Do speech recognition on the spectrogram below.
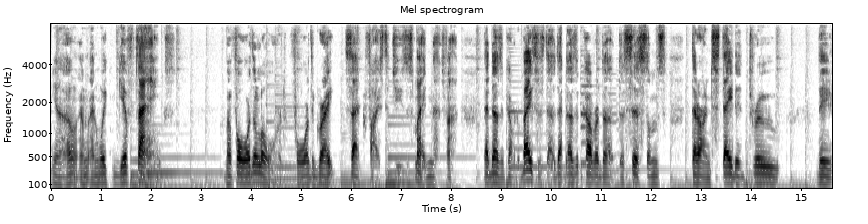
you know, and, and we give thanks before the Lord for the great sacrifice that Jesus made, and that's fine. That doesn't cover the basis, though. That doesn't cover the, the systems that are instated through the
